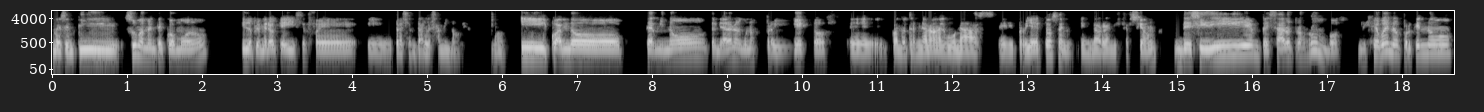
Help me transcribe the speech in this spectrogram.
me sentí sumamente cómodo y lo primero que hice fue eh, presentarles a mi novio. ¿no? Y cuando terminó, terminaron algunos proyectos, eh, cuando terminaron algunos eh, proyectos en, en, la organización, decidí empezar otros rumbos. Dije, bueno, ¿por qué no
